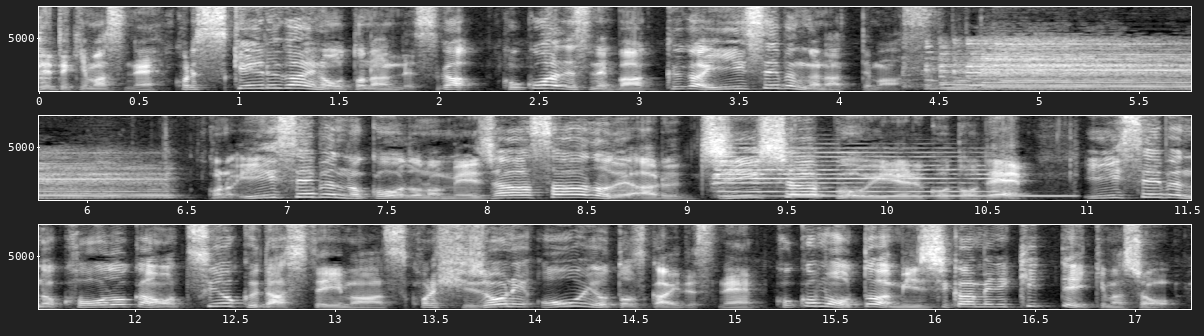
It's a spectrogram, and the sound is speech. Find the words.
出てきますね。これスケール外の音なんですが、ここはですね、バックが E7 が鳴ってます。この E7 のコードのメジャーサードである G シャープを入れることで E7 のコード感を強く出しています。これ非常に多い音使いですね。ここも音は短めに切っていきましょう。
